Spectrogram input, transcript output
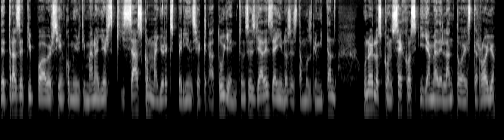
detrás de ti puede haber 100 community managers, quizás con mayor experiencia que la tuya. Entonces ya desde ahí nos estamos limitando. Uno de los consejos, y ya me adelanto a este rollo,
